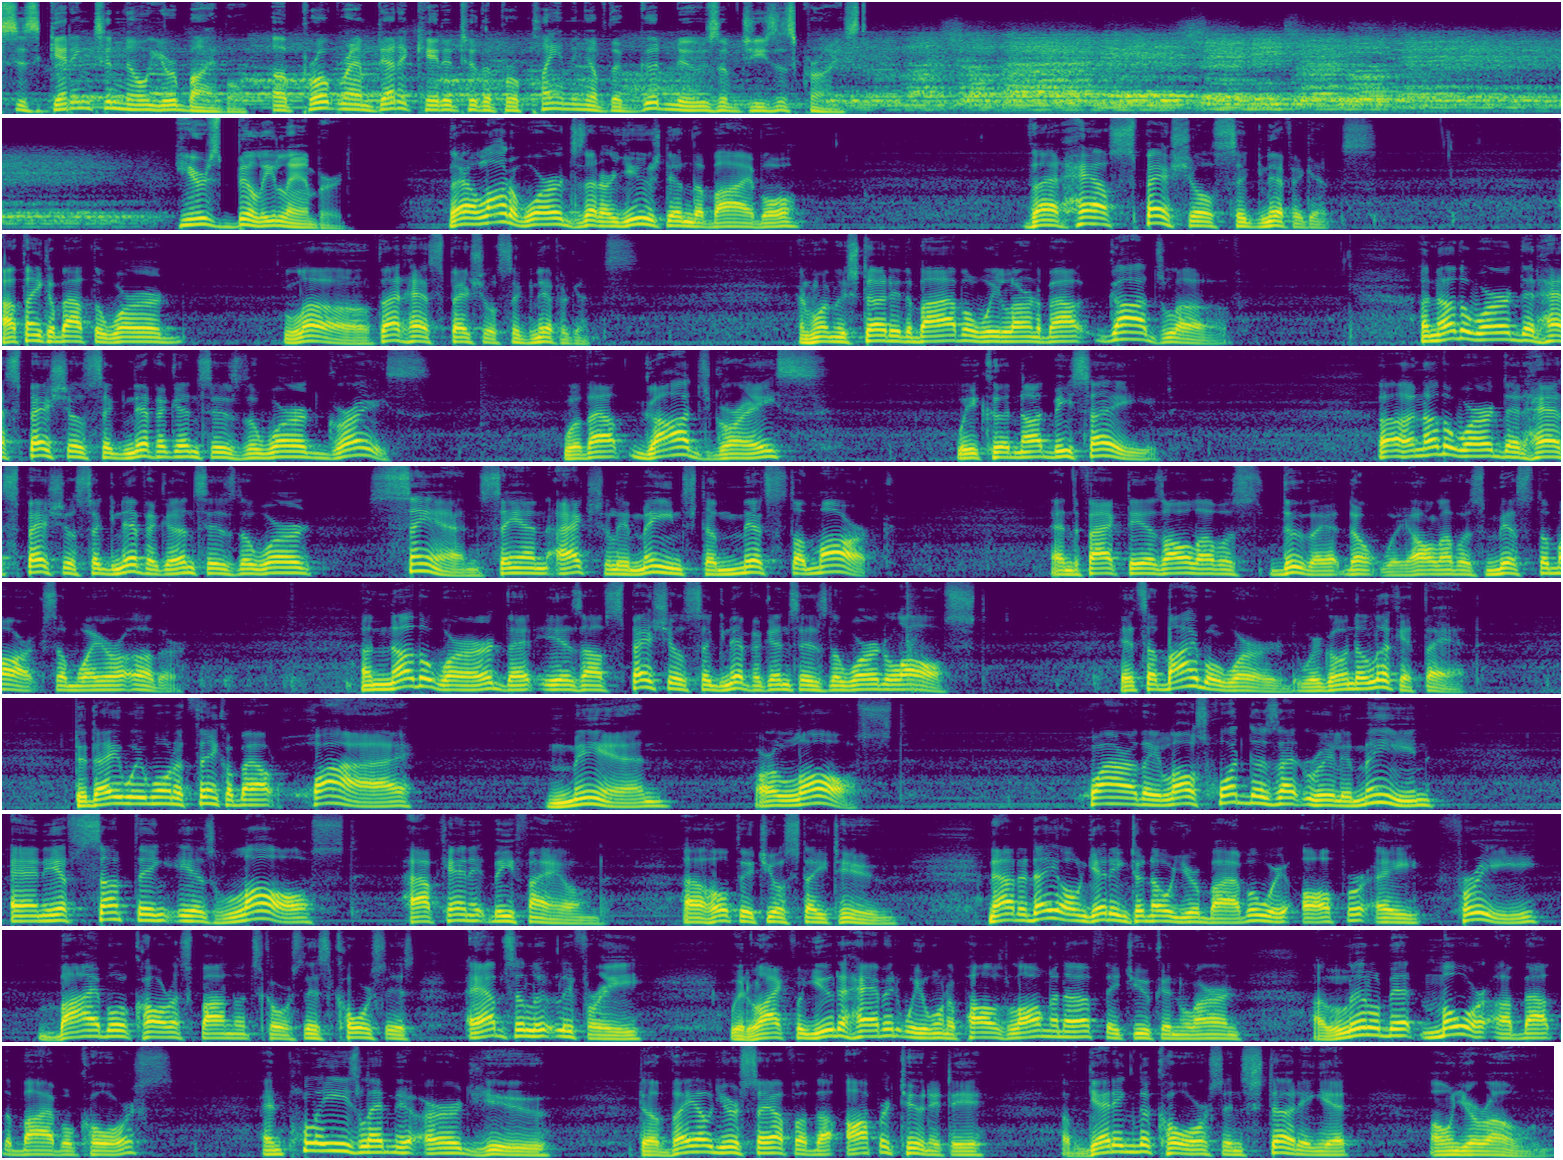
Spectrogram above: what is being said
This is Getting to Know Your Bible, a program dedicated to the proclaiming of the good news of Jesus Christ. Here's Billy Lambert. There are a lot of words that are used in the Bible that have special significance. I think about the word love, that has special significance. And when we study the Bible, we learn about God's love. Another word that has special significance is the word grace. Without God's grace, we could not be saved. Uh, another word that has special significance is the word sin. Sin actually means to miss the mark. And the fact is, all of us do that, don't we? All of us miss the mark some way or other. Another word that is of special significance is the word lost. It's a Bible word. We're going to look at that. Today we want to think about why men are lost. Why are they lost? What does that really mean? And if something is lost, how can it be found? I hope that you'll stay tuned. Now, today on Getting to Know Your Bible, we offer a free Bible correspondence course. This course is absolutely free. We'd like for you to have it. We want to pause long enough that you can learn a little bit more about the Bible course. And please let me urge you to avail yourself of the opportunity of getting the course and studying it on your own.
